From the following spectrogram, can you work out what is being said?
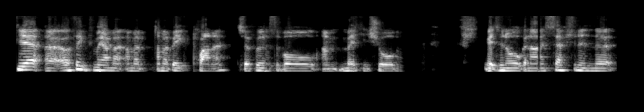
Yeah, uh, I think for me, I'm a, I'm a, I'm a big planner. So first of all, I'm making sure it's an organised session in that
